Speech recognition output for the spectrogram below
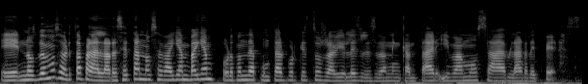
Eh, nos vemos ahorita para la receta, no se vayan, vayan por donde apuntar porque estos ravioles les van a encantar y vamos a hablar de peras.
